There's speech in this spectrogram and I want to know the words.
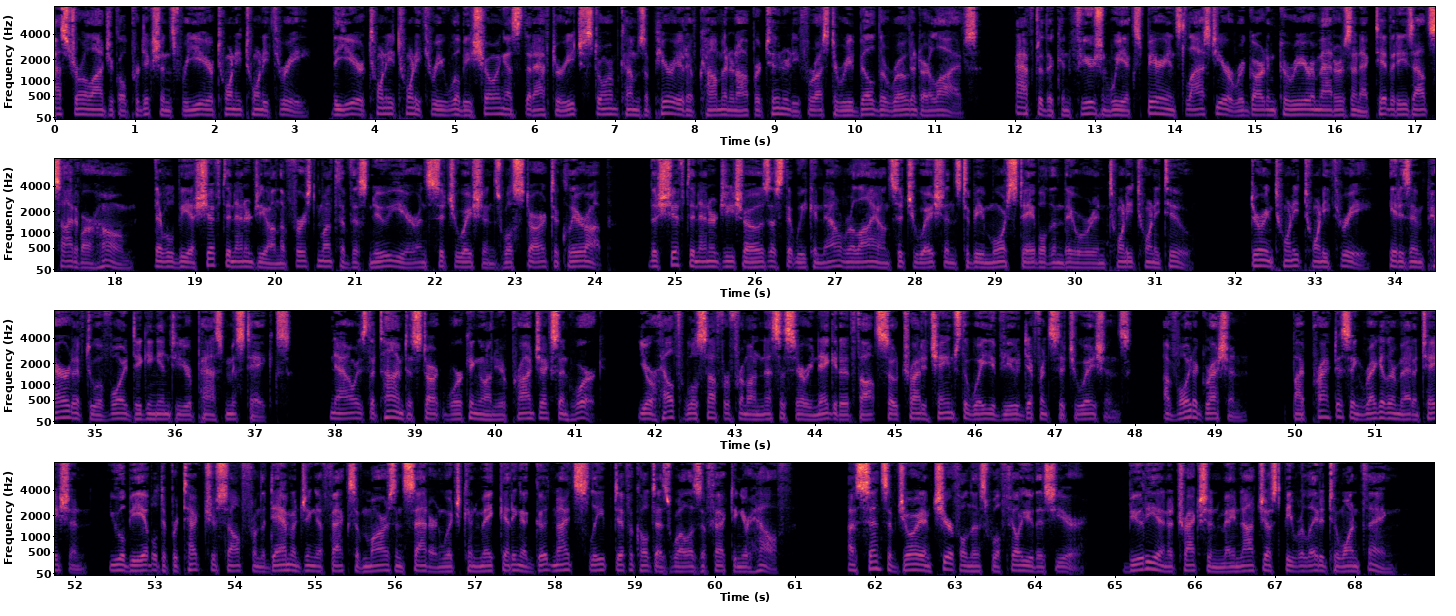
Astrological predictions for year 2023 The year 2023 will be showing us that after each storm comes a period of calm and an opportunity for us to rebuild the road and our lives. After the confusion we experienced last year regarding career matters and activities outside of our home, there will be a shift in energy on the first month of this new year and situations will start to clear up. The shift in energy shows us that we can now rely on situations to be more stable than they were in 2022. During 2023, it is imperative to avoid digging into your past mistakes. Now is the time to start working on your projects and work. Your health will suffer from unnecessary negative thoughts so try to change the way you view different situations. Avoid aggression. By practicing regular meditation, you will be able to protect yourself from the damaging effects of Mars and Saturn which can make getting a good night's sleep difficult as well as affecting your health. A sense of joy and cheerfulness will fill you this year. Beauty and attraction may not just be related to one thing.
